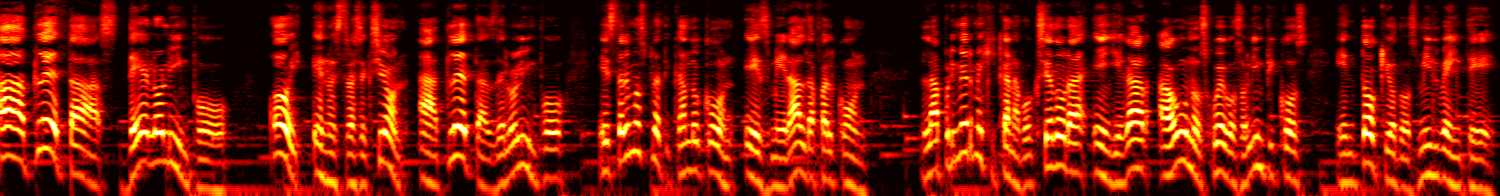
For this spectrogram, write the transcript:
Atletas del Olimpo. Hoy en nuestra sección Atletas del Olimpo estaremos platicando con Esmeralda Falcón, la primer mexicana boxeadora en llegar a unos Juegos Olímpicos en Tokio 2020.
